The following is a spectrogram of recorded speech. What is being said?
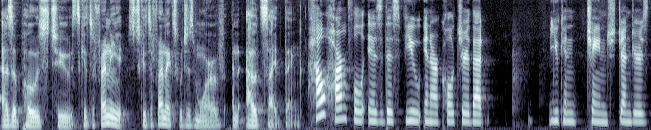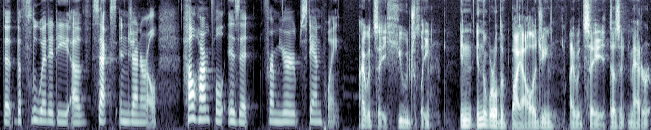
as opposed to schizophrenia, schizophrenics, which is more of an outside thing. How harmful is this view in our culture that you can change genders, the, the fluidity of sex in general? How harmful is it from your standpoint? I would say hugely. In in the world of biology, I would say it doesn't matter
